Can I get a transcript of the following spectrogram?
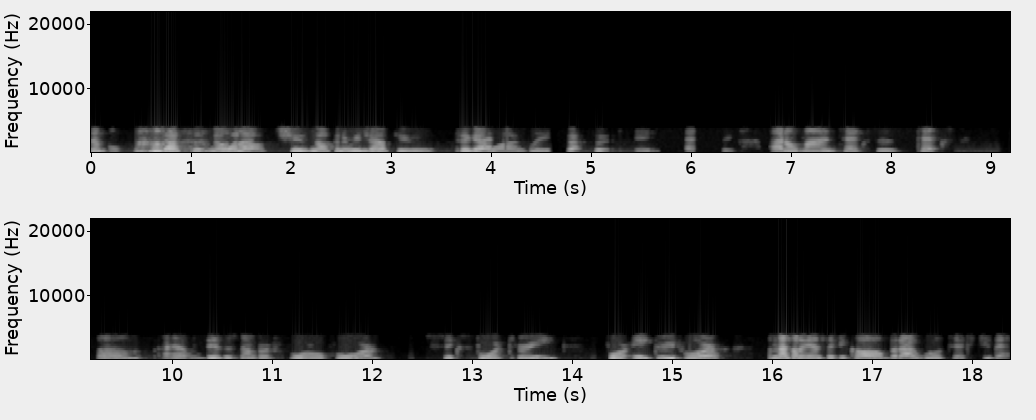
Simple. That's it. No one my- else. She's not going to reach No. out to you to get one. Exactly. That's it. Exactly. I don't mind texts. Text. Um, I have a business number four zero four six four three four eight three four. I'm not going to answer if you call, but I will text you back.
